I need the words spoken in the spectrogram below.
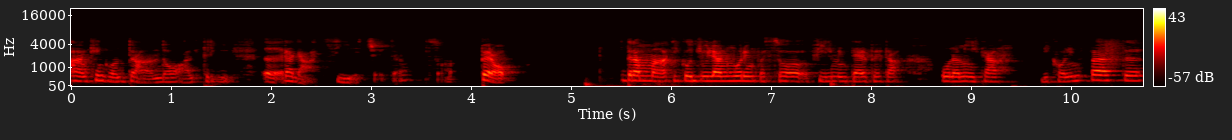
anche incontrando altri eh, ragazzi, eccetera. Insomma, però drammatico. Julianne Moore in questo film interpreta un'amica di Colin Firth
